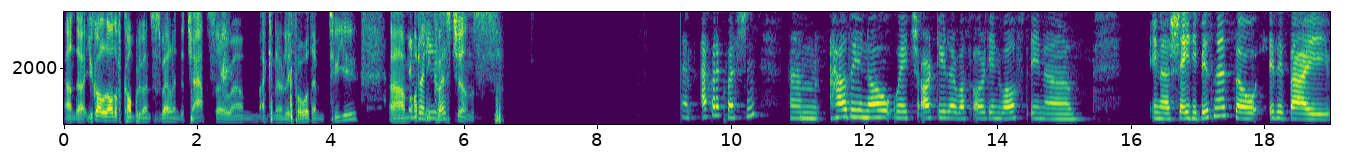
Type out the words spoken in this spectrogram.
and uh, you got a lot of compliments as well in the chat, so um, I can only forward them to you. Um, are there any questions? Um, I've got a question. how do you know which art dealer was already involved in in a shady business. So is it by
